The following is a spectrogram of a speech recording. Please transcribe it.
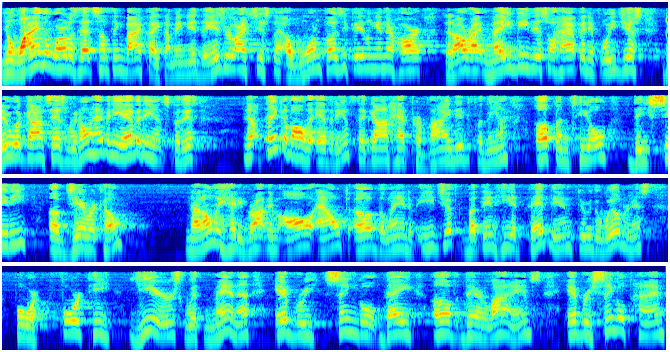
You know, why in the world is that something by faith? I mean, did the Israelites just a warm, fuzzy feeling in their heart that, all right, maybe this will happen if we just do what God says? We don't have any evidence for this. Now, think of all the evidence that God had provided for them up until the city of Jericho. Not only had He brought them all out of the land of Egypt, but then He had fed them through the wilderness for 40 years with manna every single day of their lives. Every single time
